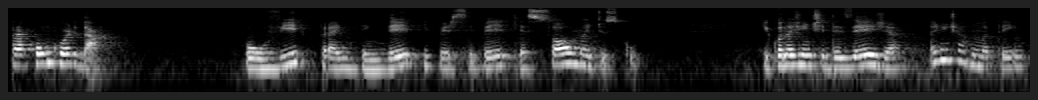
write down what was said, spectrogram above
para concordar. Ouvir para entender e perceber que é só uma desculpa. Que quando a gente deseja, a gente arruma tempo,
